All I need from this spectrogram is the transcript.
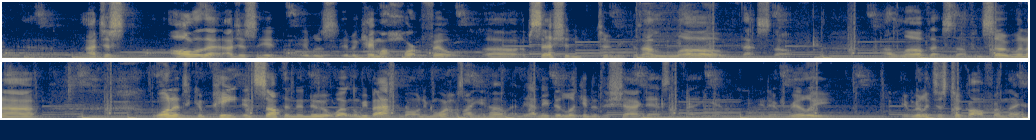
Uh, I just all of that. I just it it was it became a heartfelt uh, obsession to me because I love that stuff. I love that stuff, and so when I wanted to compete in something and knew it wasn't going to be basketball anymore, I was like, you know, maybe I need to look into the shag dancing thing, and, and it really, it really just took off from there.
